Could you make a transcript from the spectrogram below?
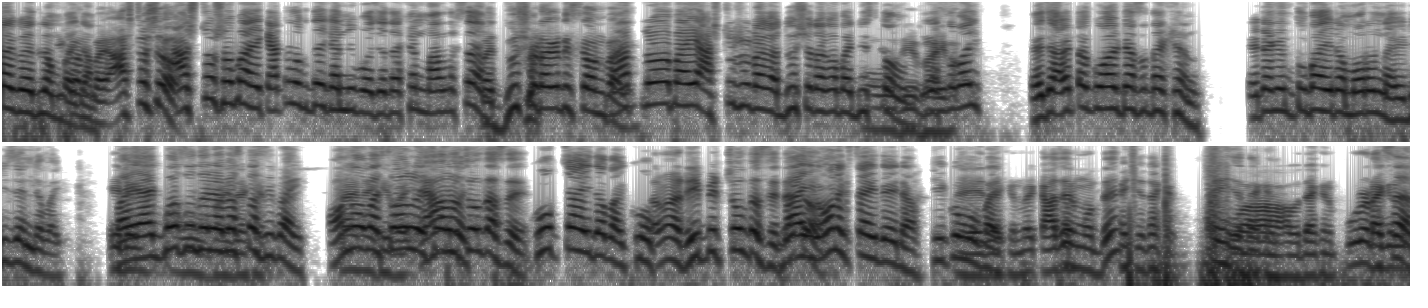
টাকা করে দিলাম ভাই 800 আটশো ভাই ক্যাটালগ দেখে নিবো যে দেখেন মাল দেখছেন? 200 টাকা ডিসকাউন্ট মাত্র ভাই আটশো টাকা দুশো টাকা ভাই ডিসকাউন্ট ঠিক ভাই। আছে ভাই। এই যে আরেকটা কোয়ালিটি আছে দেখেন। এটা কিন্তু ভাই এটা মরণ না এই ডিজাইনটা ভাই। ভাই এক বছর ধরে ব্যস্ত আছি। ভাই। অন্য ভাই চলে চলে। চলতেছে? খুব চাহিদা ভাই খুব। মানে রিপিট চলতেছে ভাই অনেক চাহিদা এটা ঠিক এই ভাই? দেখেন ভাই কাজের মধ্যে? এই যে দেখেন এই যে দেখেন। ওয়াও দেখেন পুরোটা কিন্তু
